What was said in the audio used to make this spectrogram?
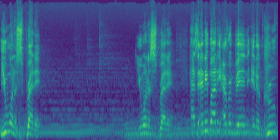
you want to spread it. You want to spread it. Has anybody ever been in a group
